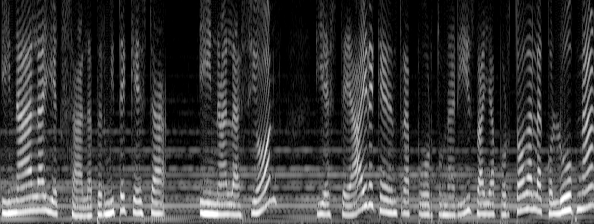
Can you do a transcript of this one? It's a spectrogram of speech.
Inhala y exhala. Permite que esta inhalación y este aire que entra por tu nariz vaya por toda la columna,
